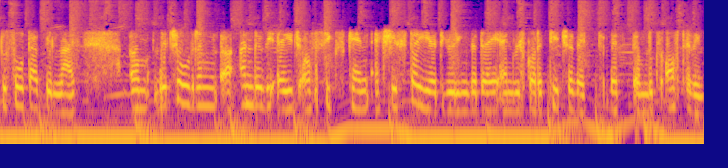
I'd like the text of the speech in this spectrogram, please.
to sort out their life, um, the children uh, under the age of six can actually stay here during the day, and we've got a teacher that that um, looks after them.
